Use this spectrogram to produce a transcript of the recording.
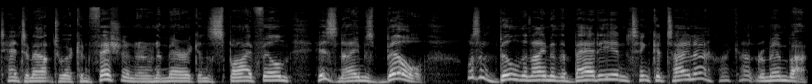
tantamount to a confession in an American spy film, his name's Bill. Wasn't Bill the name of the baddie in Tinker Tailor? I can't remember.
